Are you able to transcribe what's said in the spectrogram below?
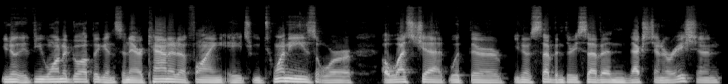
you know, if you want to go up against an Air Canada flying A220s or a WestJet with their, you know, 737 next generation,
